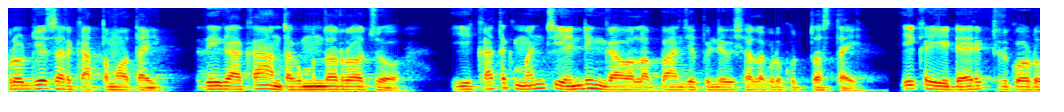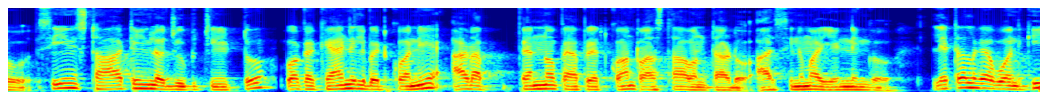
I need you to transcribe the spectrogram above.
ప్రొడ్యూసర్కి అర్థమవుతాయి. అదిగాక అంతకు ముందర రోజు ఈ కథకు మంచి ఎండింగ్ కావాలబ్బా అని చెప్పిండే విషయాలు కూడా గుర్తొస్తాయి. ఇక ఈ డైరెక్టర్ కూడా సీన్ స్టార్టింగ్లో చూపించినట్టు ఒక క్యాండిల్ పెట్టుకొని ఆడ పెన్ను పేపర్ ఎత్తుకొని రాస్తా ఉంటాడు ఆ సినిమా ఎండింగ్. లిటరల్గా వానికి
